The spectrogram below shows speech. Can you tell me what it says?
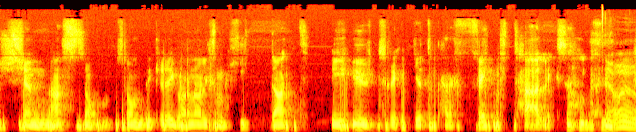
kännas som zombiekrig. Och han har liksom hittat det uttrycket perfekt här. Liksom. Ja, ja.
